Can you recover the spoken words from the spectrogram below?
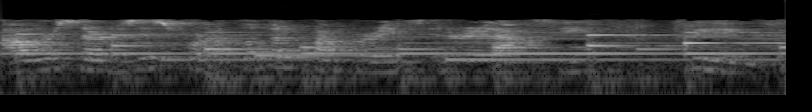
our services for a total pampering and relaxing feelings.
